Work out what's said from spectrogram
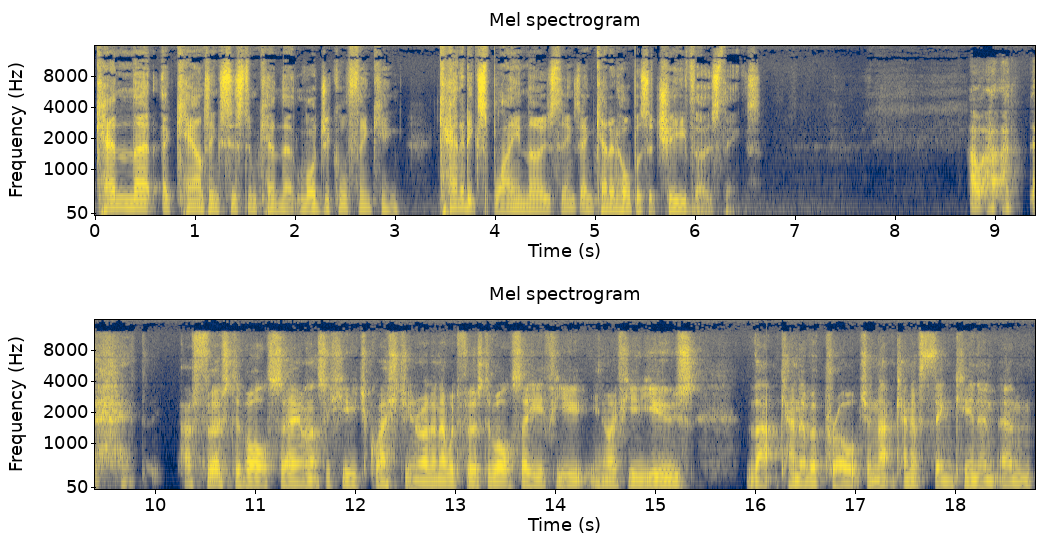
can that accounting system, can that logical thinking, can it explain those things and can it help us achieve those things? I, I, I'd first of all say, I mean, that's a huge question, right? And I would first of all say, if you, you know, if you use that kind of approach and that kind of thinking and, and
